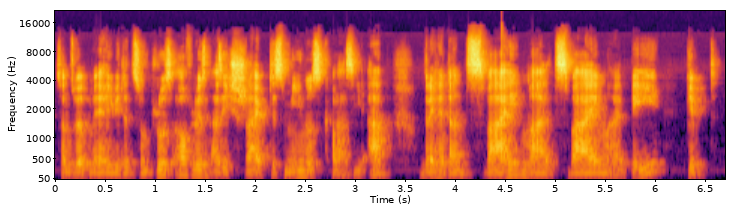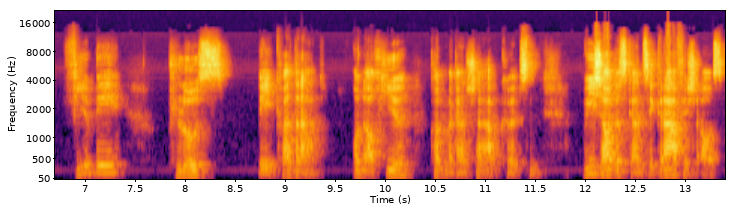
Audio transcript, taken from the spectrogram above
sonst wird man ja hier wieder zum Plus auflösen. Also ich schreibe das Minus quasi ab und rechne dann 2 mal 2 mal b gibt 4b plus b Quadrat. Und auch hier konnte man ganz schnell abkürzen. Wie schaut das Ganze grafisch aus?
